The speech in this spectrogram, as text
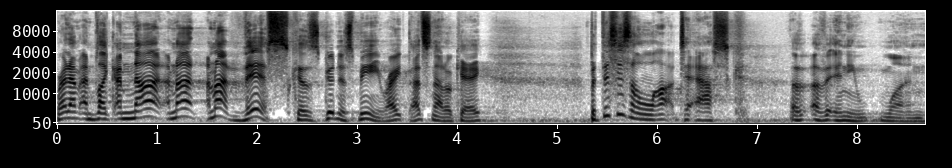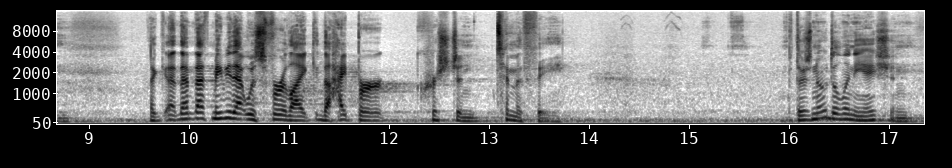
Right? I'm, I'm like, I'm not, I'm not, I'm not this, because goodness me, right? That's not okay. But this is a lot to ask of, of anyone. Like uh, that, that, maybe that was for like the hyper Christian Timothy. But there's no delineation.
